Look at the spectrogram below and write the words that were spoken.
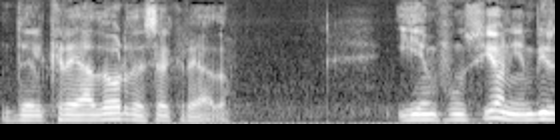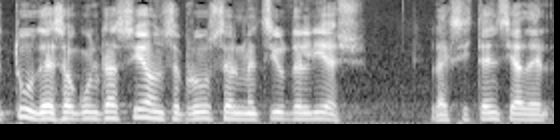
del creador de ser creado y en función y en virtud de esa ocultación se produce el Metziut del Yesh, la existencia del,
